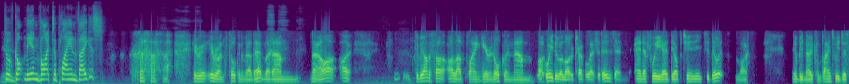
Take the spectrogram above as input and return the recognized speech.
yeah. to have gotten the invite to play in Vegas? Everyone's talking about that, but um, no, I, I, to be honest, I, I, love playing here in Auckland. Um, like we do a lot of travel as it is, and and if we had the opportunity to do it, like there'd be no complaints. We just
